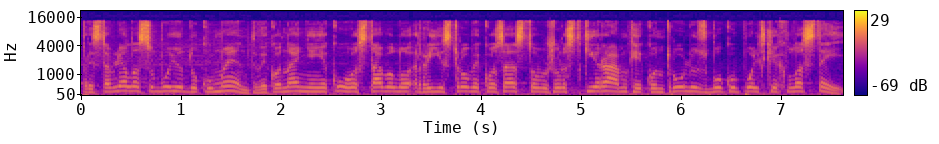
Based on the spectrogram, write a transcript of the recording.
представляла собою документ, виконання якого ставило реєстрове козацтво в жорсткі рамки контролю з боку польських властей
